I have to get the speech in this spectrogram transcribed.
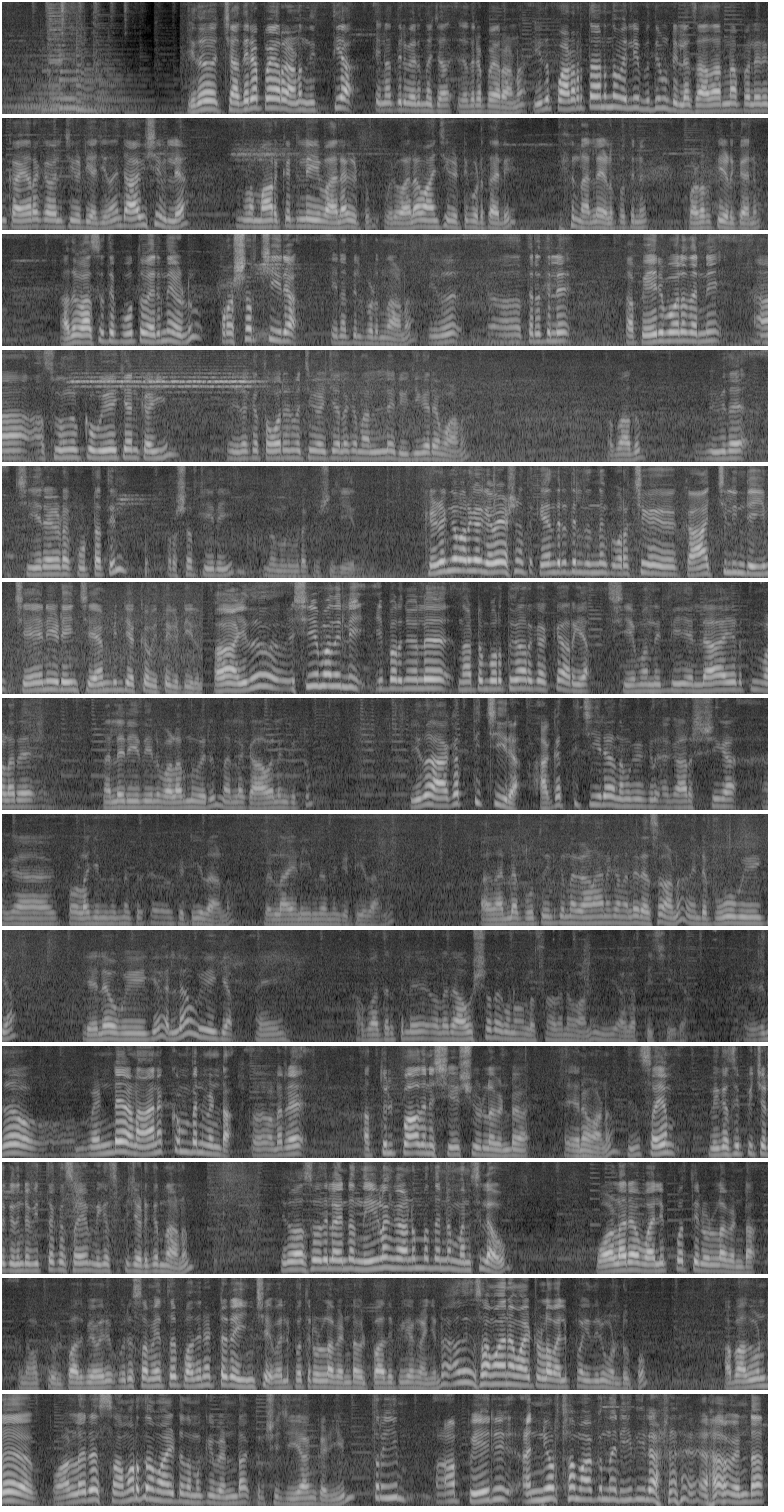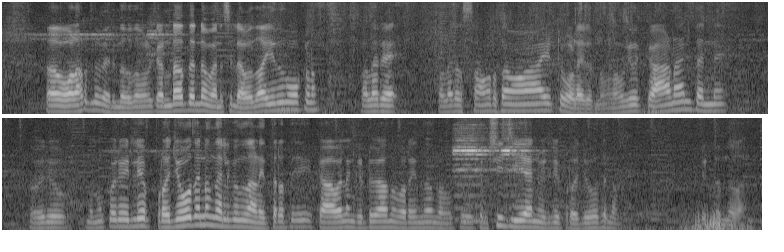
ഇത് ചതുരപ്പയറാണ് നിത്യ ഇനത്തിൽ വരുന്ന ചതുരപ്പയറാണ്. ഇത് പടർത്താനൊന്നും വലിയ ബുദ്ധിമുട്ടില്ല. സാധാരണ പലരും കയറൊക്കെ വലിച്ചു കെട്ടിയാൽ ചെയ്യുന്നത്. അതിന്റെ ആവശ്യമില്ല. നമ്മൾ മാർക്കറ്റിൽ ഈ വല കിട്ടും. ഒരു വല വാങ്ങിച്ച് കെട്ടി കൊടുത്താൽ നല്ല എളുപ്പത്തിന് പടർത്തിയെടുക്കാനും. അത് വാസ്തവത്തിൽ പൂത്ത് വരുന്നേ ഉള്ളൂ. പ്രഷർ ചീര ഇനത്തിൽപ്പെടുന്നതാണ് ഇത് അത്തരത്തിൽ പേര് പോലെ തന്നെ അസുഖങ്ങൾക്ക് ഉപയോഗിക്കാൻ കഴിയും. ഇതൊക്കെ തോരൻ വെച്ച് കഴിച്ചാലൊക്കെ നല്ല രുചികരമാണ്. അപ്പോൾ അതും വിവിധ ചീരയുടെ കൂട്ടത്തിൽ പ്രഷർ ചീരയും നമ്മളിവിടെ കൃഷി ചെയ്യുന്നുണ്ട് കിഴങ്ങ് വർഗ ഗവേഷണ കേന്ദ്രത്തിൽ നിന്നും കുറച്ച് കാച്ചിലിന്റെയും ചേനയുടെയും ചേമ്പിന്റെയും ഒക്കെ വിത്ത് കിട്ടിയിരുന്നു. ആ ഇത് ശീമനെല്ലി. ഈ പറഞ്ഞ പോലെ നാട്ടുംപുറത്തുകാർക്കൊക്കെ അറിയാം. ശീമനെല്ലി എല്ലായിടത്തും വളരെ നല്ല രീതിയിൽ വളർന്നു വരും നല്ല കാവലം കിട്ടും. ഇത് അകത്തിച്ചീര. അകത്തിച്ചീര നമുക്ക് കാർഷിക കോളേജിൽ നിന്ന് കിട്ടിയതാണ്. വെള്ളായണിയിൽ നിന്നും കിട്ടിയതാണ്. അത് നല്ല പൂത്ത് നിൽക്കുന്ന കാണാനൊക്കെ നല്ല രസമാണ്. അതിന്റെ പൂ ഉപയോഗിക്കാം ഇല ഉപയോഗിക്കാം എല്ലാം ഉപയോഗിക്കാം. അപ്പോൾ അത്തരത്തിൽ വളരെ ഔഷധ ഗുണമുള്ള സാധനമാണ് ഈ അകത്തിച്ചീര ഇത് വെണ്ടയാണ് ആനക്കൊമ്പൻ വെണ്ട. വളരെ അത്യുൽപാദന ശേഷിയുള്ള വെണ്ട ഇനമാണ്. ഇത് സ്വയം വികസിപ്പിച്ചെടുക്കുക ഇതിന്റെ വിത്തൊക്കെ സ്വയം വികസിപ്പിച്ചെടുക്കുന്നതാണ്. ഇത് വാസ്തവത്തിൽ അതിന്റെ നീളം കാണുമ്പോൾ തന്നെ മനസ്സിലാവും. വളരെ വലിപ്പത്തിലുള്ള വെണ്ട. നമുക്ക് ഉൽപ്പാദിപ്പിക്കാം. ഒരു ഒരു സമയത്ത് പതിനെട്ടര ഇഞ്ച് വലിപ്പത്തിലുള്ള വെണ്ട ഉൽപ്പാദിപ്പിക്കാൻ കഴിഞ്ഞിട്ടുണ്ട്. അത് സമാനമായിട്ടുള്ള വലിപ്പം ഇതിനുമുണ്ട് ഇപ്പം. അപ്പോൾ അതുകൊണ്ട് വളരെ സമർത്ഥമായിട്ട് നമുക്ക് വെണ്ട കൃഷി ചെയ്യാൻ കഴിയും. ഇത്രയും ആ പേര് അന്വർത്ഥമാക്കുന്ന രീതിയിലാണ് ആ വെണ്ട വളർന്നു വരുന്നത്. നമ്മൾ കണ്ടാൽ തന്നെ മനസ്സിലാവും. അതായത് നോക്കണം. വളരെ വളരെ സമർത്ഥമായിട്ട് വളരുന്നു. നമുക്കിത് കാണാൻ തന്നെ ഒരു നമുക്കൊരു വലിയ പ്രചോദനം നൽകുന്നതാണ്. ഇത്തരത്തിൽ കാവലം കിട്ടുക എന്ന് പറയുന്നത് നമുക്ക് കൃഷി ചെയ്യാൻ വലിയ പ്രചോദനം. കിട്ടുന്നതാണ്.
